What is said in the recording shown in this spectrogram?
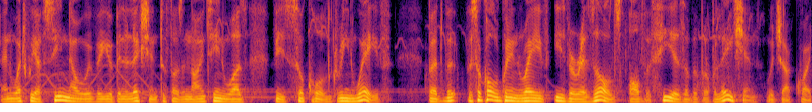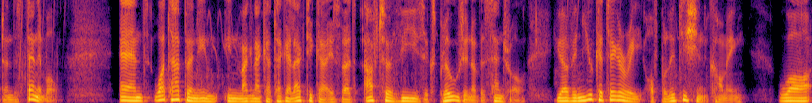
And what we have seen now with the European election 2019 was this so-called green wave. But the, the so-called green wave is the result of the fears of the population, which are quite understandable. And what happened in, in Magna Carta Galactica is that after this explosion of the central, you have a new category of politician coming who are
